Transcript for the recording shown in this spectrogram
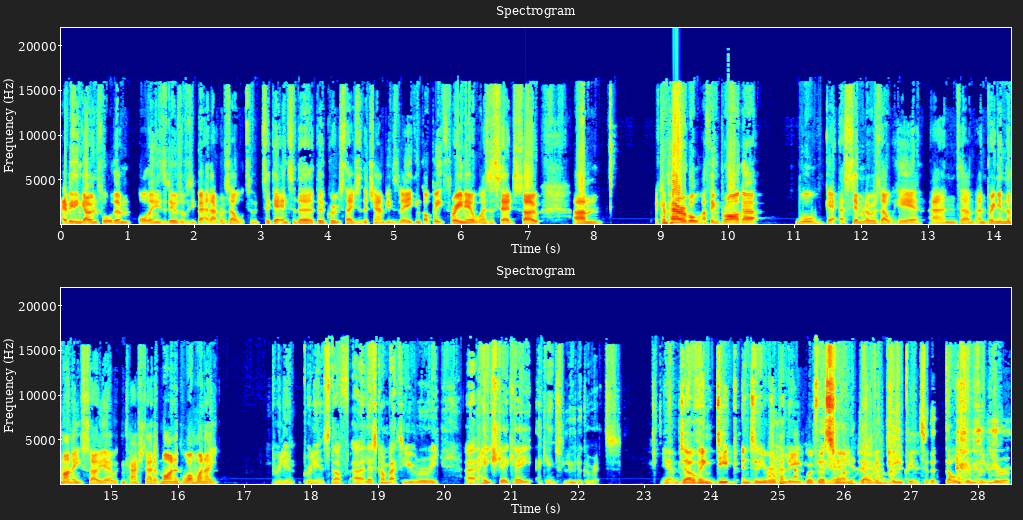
everything going for them. All they need to do is obviously better that result to, to get into the, the group stages of the Champions League and got beat 3 0, as I said. So um, a comparable, I think Braga will get a similar result here and um, and bring in the money. So yeah, we can cash that at minus 118. Brilliant, brilliant stuff. Uh, let's come back to you, Ruairidh. Uh, HJK against Ludogorets. Yeah, I'm delving deep into the Europa League with this yeah, one. You're delving deep into the doldrums of Europe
